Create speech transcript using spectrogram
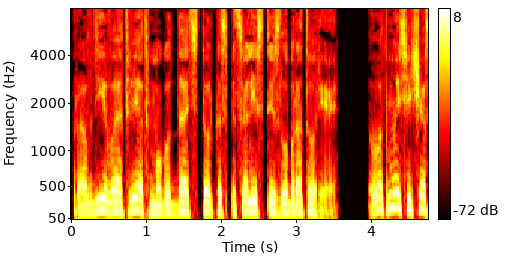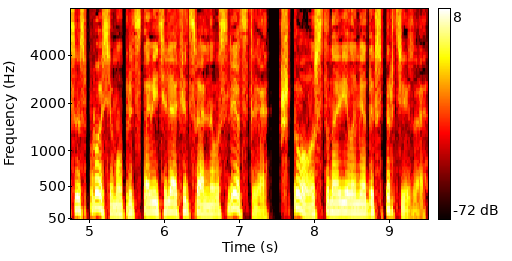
Правдивый ответ могут дать только специалисты из лаборатории. Вот мы сейчас и спросим у представителя официального следствия, что установила медэкспертиза.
